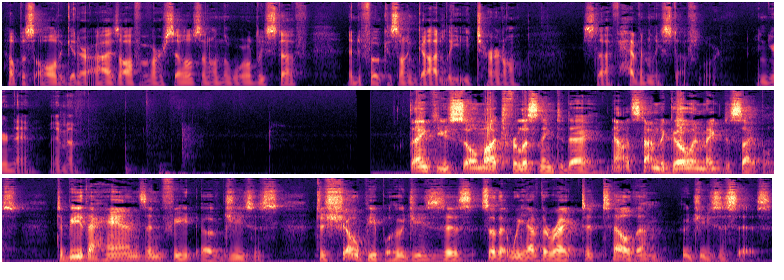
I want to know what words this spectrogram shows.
Help us all to get our eyes off of ourselves and on the worldly stuff and to focus on godly, eternal stuff, heavenly stuff, Lord. In your name, amen. Thank you so much for listening today. Now it's time to go and make disciples, to be the hands and feet of Jesus, to show people who Jesus is so that we have the right to tell them who Jesus is.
